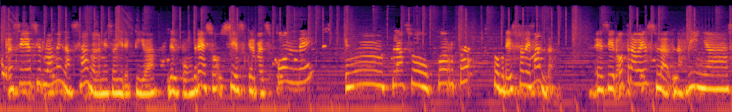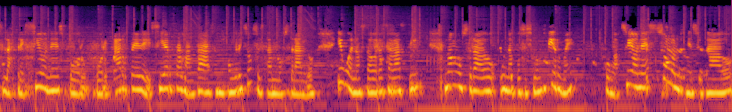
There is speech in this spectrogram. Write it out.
por así decirlo, ha amenazado a la mesa directiva del Congreso si es que responde en un plazo corto sobre esta demanda. Es decir, otra vez las riñas, las presiones por, por parte de ciertas bancadas en el Congreso se están mostrando. Y bueno, hasta ahora Sagasti no ha mostrado una posición firme con acciones, solo lo ha mencionado,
